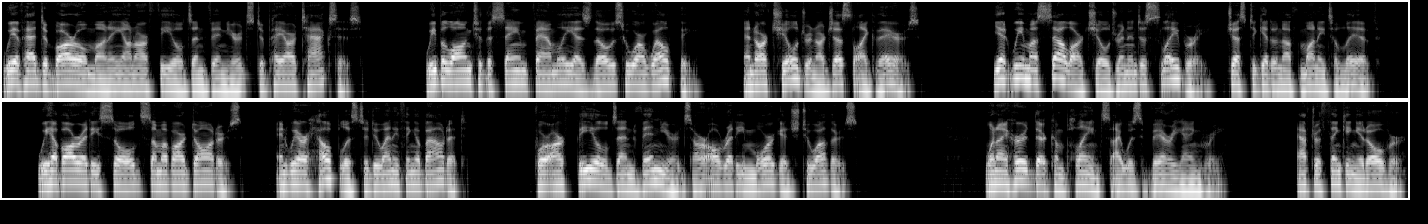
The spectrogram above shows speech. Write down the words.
We have had to borrow money on our fields and vineyards to pay our taxes. We belong to the same family as those who are wealthy, and our children are just like theirs. Yet we must sell our children into slavery just to get enough money to live. We have already sold some of our daughters, and we are helpless to do anything about it. For our fields and vineyards are already mortgaged to others. When I heard their complaints, I was very angry. After thinking it over,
